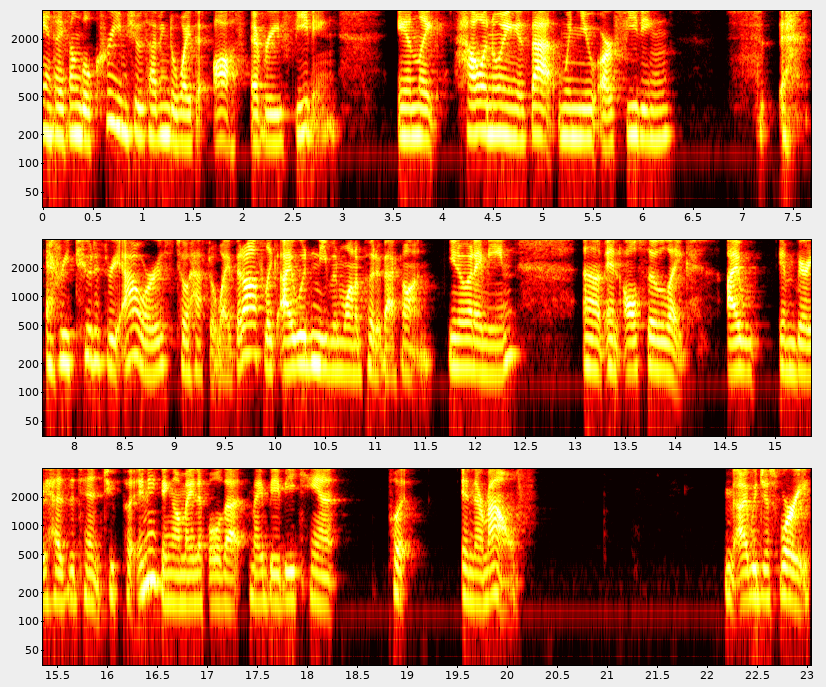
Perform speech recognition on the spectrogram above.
antifungal cream she was having to wipe it off every feeding. And like how annoying is that when you are feeding every two to three hours to have to wipe it off. Like I wouldn't even want to put it back on. You know what I mean? Um, and also, like I am very hesitant to put anything on my nipple that my baby can't put in their mouth. I would just worry.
